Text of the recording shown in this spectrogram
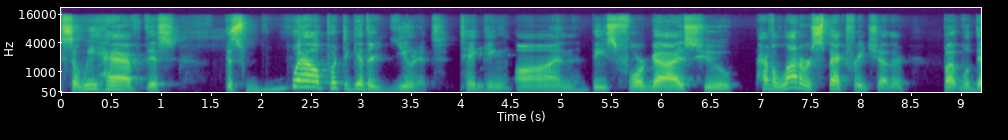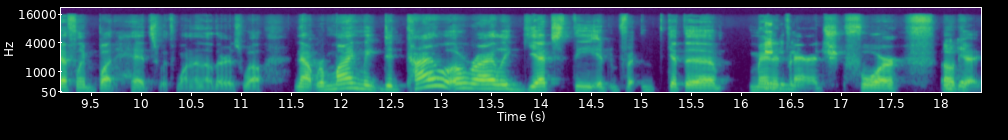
so we have this this well put together unit taking on these four guys who have a lot of respect for each other but will definitely butt heads with one another as well now remind me did kyle o'reilly get the get the man advantage for okay.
